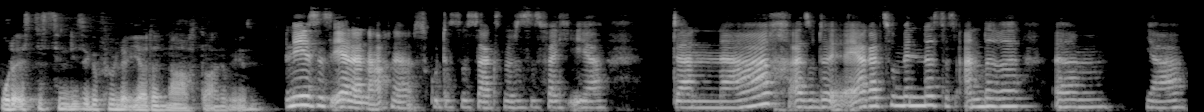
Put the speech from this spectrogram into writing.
Oder ist es, sind diese Gefühle eher danach da gewesen? Nee, es ist eher danach, ne? Das ist gut, dass du es sagst, ne? Das ist vielleicht eher danach, also der Ärger zumindest, das andere, ähm, ja,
